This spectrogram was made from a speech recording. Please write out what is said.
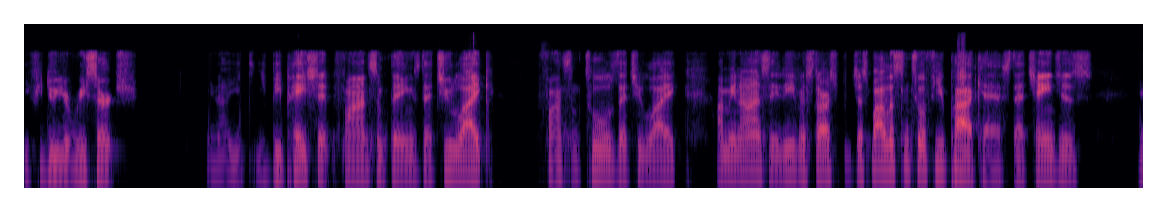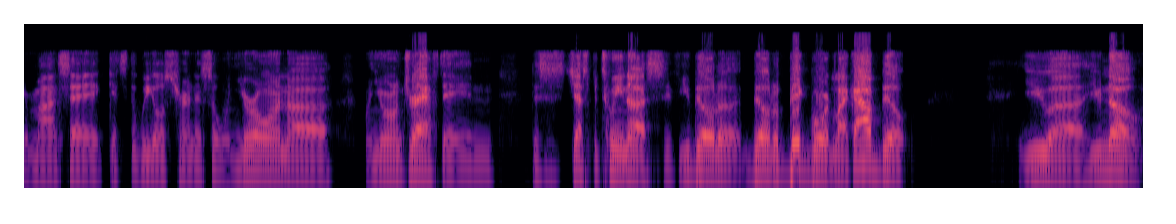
If you do your research, you know, you, you be patient, find some things that you like, find some tools that you like. I mean, honestly, it even starts just by listening to a few podcasts. That changes your mindset, gets the wheels turning. So when you're on uh when you're on draft day and this is just between us, if you build a build a big board like I built, you uh you know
